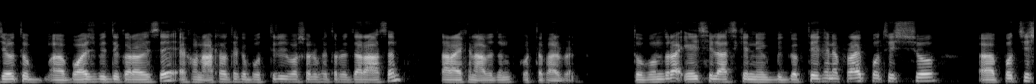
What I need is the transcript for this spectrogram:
যেহেতু বয়স বৃদ্ধি করা হয়েছে, এখন আঠারো থেকে বত্রিশ বছরের ভেতরে যারা আছেন, তারা এখানে আবেদন করতে পারবেন। তো বন্ধুরা, এই ছিল আজকে নিয়োগ বিজ্ঞপ্তি। এখানে প্রায় পঁচিশশো পঁচিশ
